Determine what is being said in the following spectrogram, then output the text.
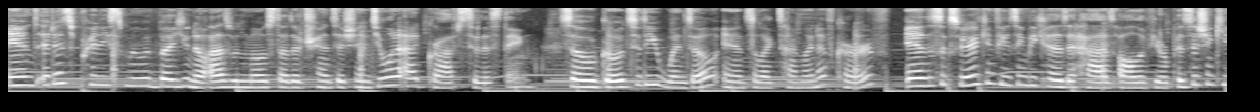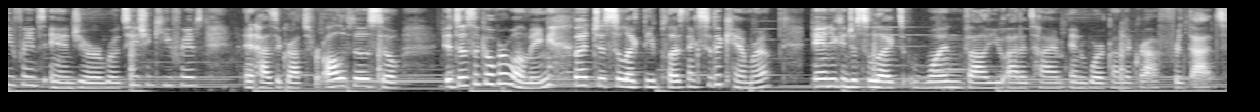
And it is pretty smooth, but you know, as with most other transitions, you want to add graphs to this thing. So go to the window and select timeline F curve. And this looks very confusing because it has all of your position keyframes and your rotation keyframes. It has the graphs for all of those, so it does look overwhelming, but just select the plus next to the camera and you can just select one value at a time and work on the graph for that.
